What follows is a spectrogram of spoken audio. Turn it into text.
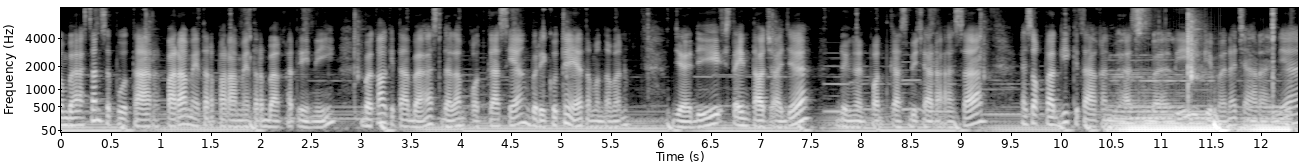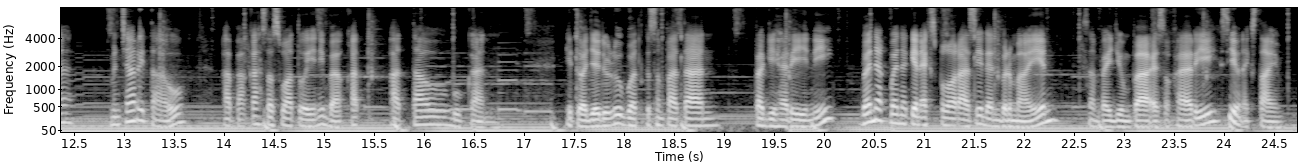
pembahasan seputar parameter-parameter bakat ini bakal kita bahas dalam podcast yang berikutnya ya teman-teman. Jadi stay in touch aja dengan podcast Bicara Asa. Esok pagi kita akan bahas kembali gimana caranya mencari tahu apakah sesuatu ini bakat atau bukan. Itu aja dulu buat kesempatan pagi hari ini. Banyak-banyakin eksplorasi dan bermain. Sampai jumpa esok hari. See you next time.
